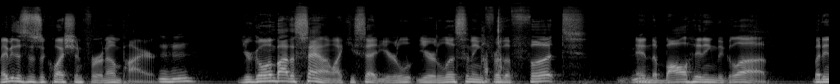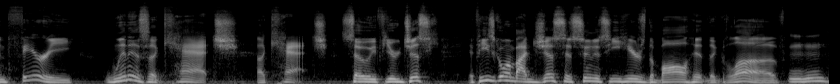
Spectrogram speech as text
maybe this is a question for an umpire. Mm-hmm. You're going by the sound, like you said. You're you're listening for the foot and the ball hitting the glove. But in theory, when is a catch a catch? So if you're just if he's going by just as soon as he hears the ball hit the glove, mm-hmm.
